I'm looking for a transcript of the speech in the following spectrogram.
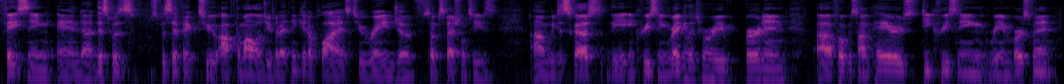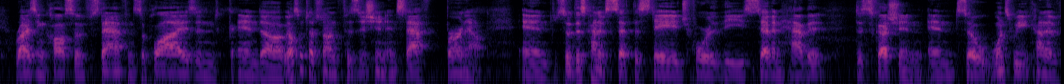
facing. And uh, this was specific to ophthalmology, but I think it applies to a range of subspecialties. Um, we discussed the increasing regulatory burden, uh, focus on payers, decreasing reimbursement, rising costs of staff and supplies, and and uh, we also touched on physician and staff burnout. And so this kind of set the stage for the seven habit discussion. And so once we kind of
